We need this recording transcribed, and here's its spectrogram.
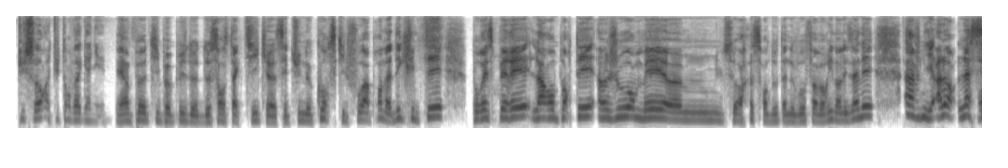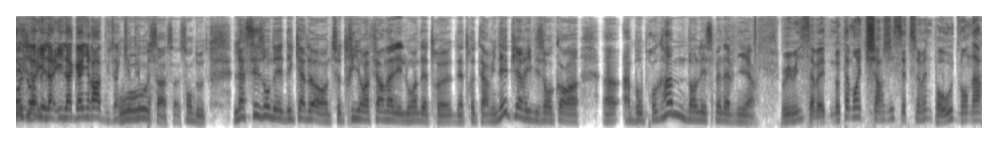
tu sors et tu t'en vas gagner. Et un petit peu plus de, de sens tactique. C'est une course qu'il faut apprendre à décrypter pour espérer la remporter un jour, mais euh, il sera sans doute à nouveau favori dans les années à venir. Alors, la Oh, saison... il, la, des- il la- il la gagnera, vous inquiétez Oh, pas. ça, ça, sans doute. La saison des, des cadors, hein, de ce trio infernal est loin d'être d'être terminée. Pierre-Yves, ils ont encore un, un- un beau programme dans les semaines à venir. Oui, oui, ça va être notamment être chargé cette semaine pour Wout van Aert.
